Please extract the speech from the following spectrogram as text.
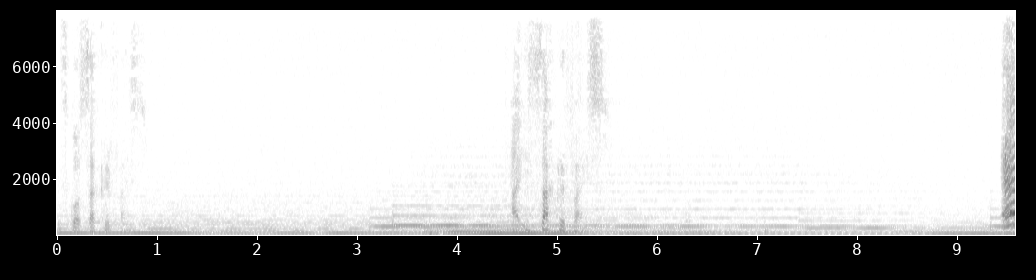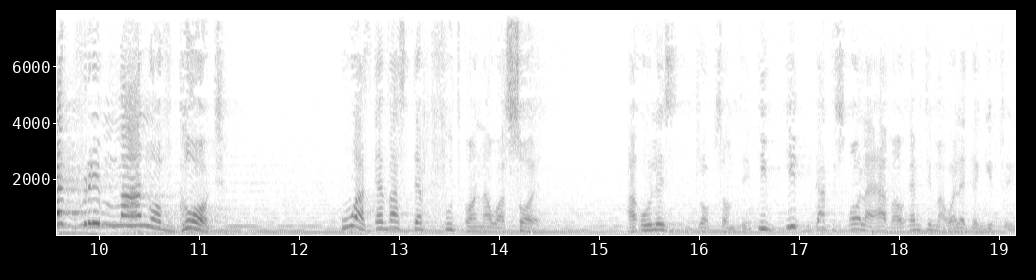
It's called sacrifice. I sacrifice. Every man of God who has ever stepped foot on our soil, I always drop something. If, if that is all I have, I'll empty my wallet and give to him.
